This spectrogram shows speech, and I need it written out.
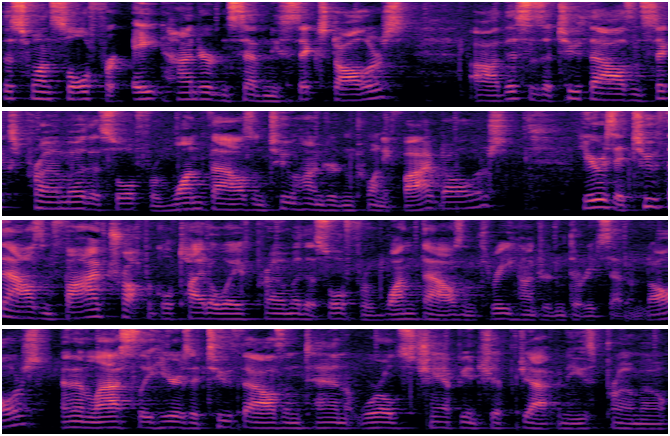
This one sold for $876. Uh, this is a 2006 promo that sold for $1,225. Here's a 2005 Tropical Tidal Wave promo that sold for $1,337. And then lastly, here's a 2010 World's Championship Japanese promo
